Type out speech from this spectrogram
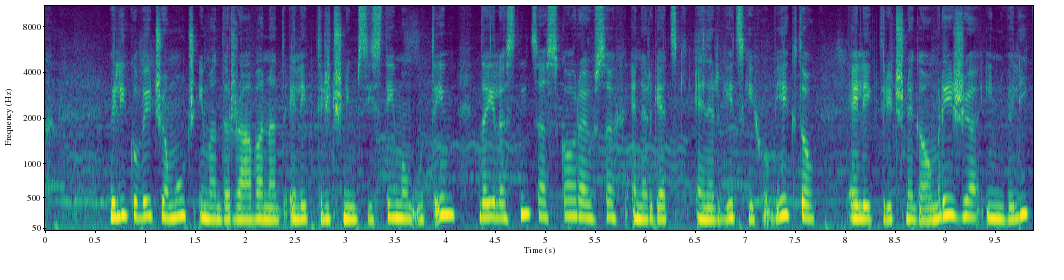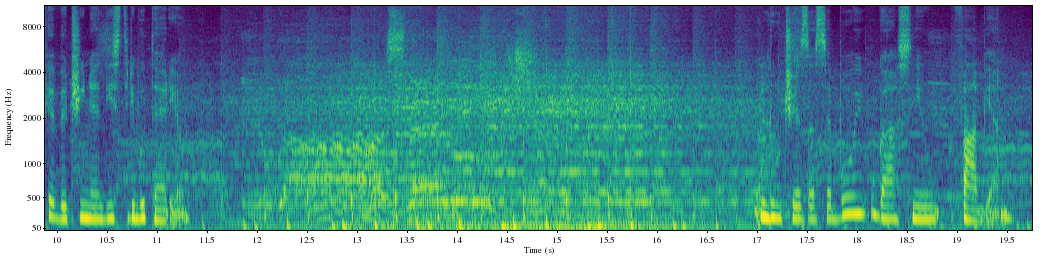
Veliko večjo moč ima država nad električnim sistemom v tem, da je lastnica skoraj vseh energetski, energetskih objektov, električnega omrežja in velike večine distributerjev. Luč je za seboj ugasnil Fabian.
